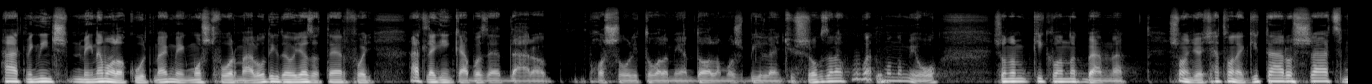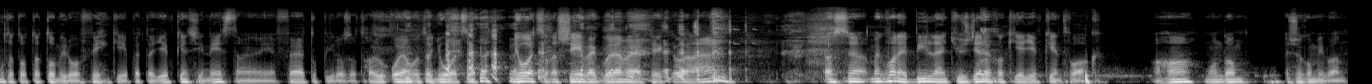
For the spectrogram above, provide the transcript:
hát még, nincs, még nem alakult meg, még most formálódik, de hogy az a terv, hogy hát leginkább az Eddára hasonlító valamilyen dallamos billentyűs rockzenek. Hát mondom, jó. És mondom, kik vannak benne. És mondja, hogy hát van egy gitáros srác, mutatott a Tomiról fényképet egyébként, és én néztem, hogy ilyen feltupírozott hajú, olyan volt, hogy 80, 80-as évekből emelték volna Azt mondja, meg van egy billentyűs gyerek, aki egyébként vak. Aha, mondom, és akkor mi van?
